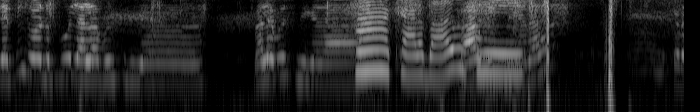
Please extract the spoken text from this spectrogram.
చెట్లు చూడండి పూలు ఎలా పూసినాయో? భలే పూసినాయి కదా. చాలా బాగా కదా? ఇక్కడ.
